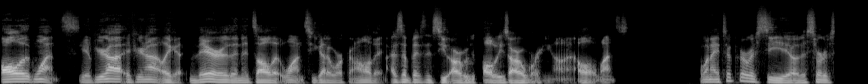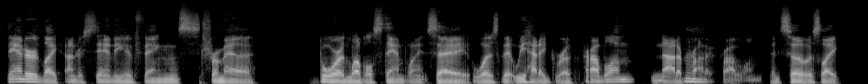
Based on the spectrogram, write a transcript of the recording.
all at once. If you're not if you're not like there, then it's all at once. You got to work on all of it. As a business, you are always are working on it all at once. When I took over CEO, the sort of standard like understanding of things from a board level standpoint, say, was that we had a growth problem, not a product mm. problem. And so it was like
